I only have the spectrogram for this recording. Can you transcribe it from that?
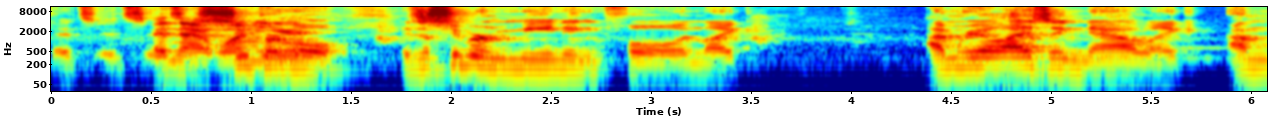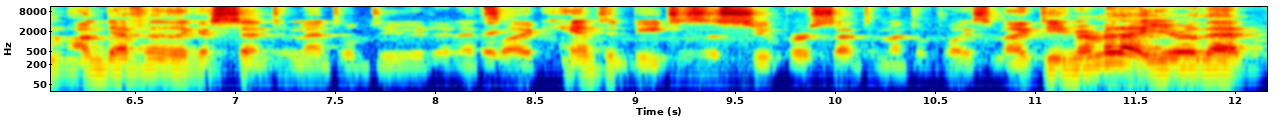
it's it's it's that a Super? Bowl. It's a super meaningful and like. I'm realizing now, like I'm, I'm definitely like a sentimental dude, and it's like Hampton Beach is a super sentimental place. Like, do you remember that year that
